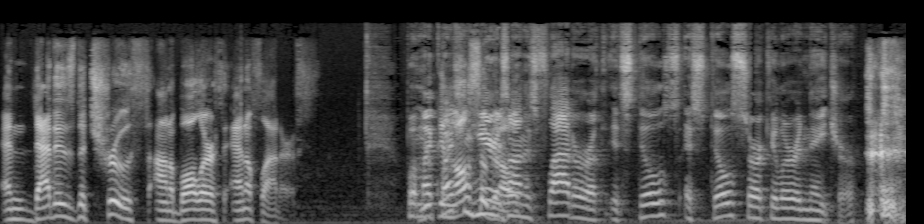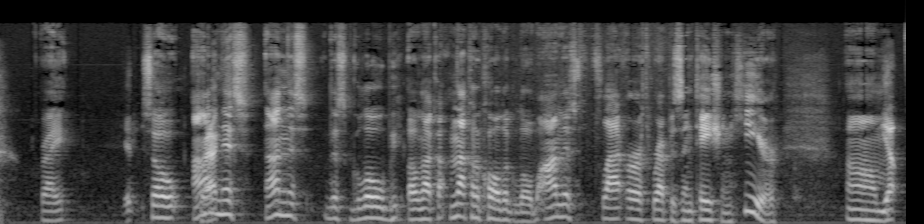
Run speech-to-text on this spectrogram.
And that is the truth on a ball Earth and a flat Earth. But my question here go, is on this flat Earth. It's still it's still circular in nature, right? Yep. So on Correct. this on this this globe, oh, I'm not, I'm not going to call it a globe. On this flat Earth representation here, um, yep,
